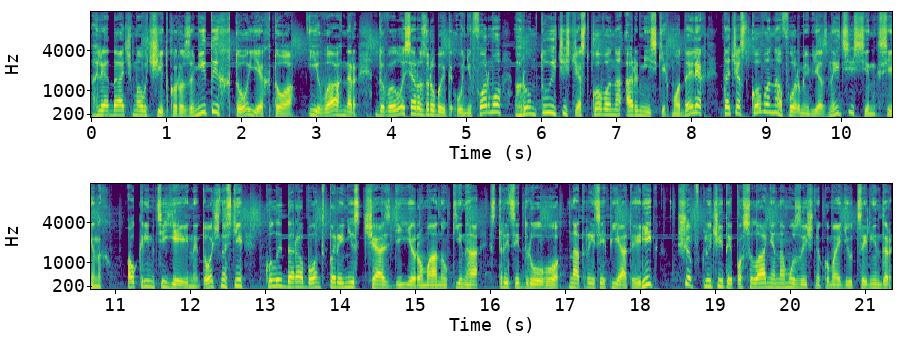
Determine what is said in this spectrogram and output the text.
глядач мав чітко розуміти, хто є хто. І Вагнер довелося розробити уніформу, ґрунтуючись частково на армійських моделях та частково на формі в'язниці Сінг-Сінг. Окрім цієї неточності, коли Дарабонд переніс час дії роману Кінга з 32 на 35 рік, щоб включити посилання на музичну комедію Циліндр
